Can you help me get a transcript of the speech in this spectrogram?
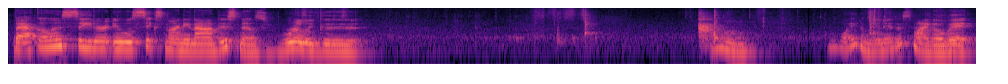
Tobacco and cedar. It was $6.99. This smells really good. Mm. Wait a minute. This might go back.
